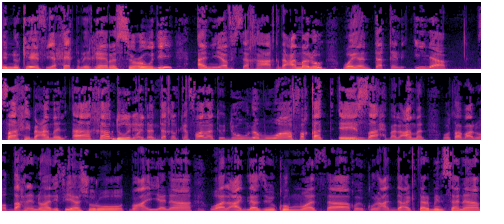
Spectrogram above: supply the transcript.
إنه كيف يحق لغير السعودي أن يفسخ عقد عمله وينتقل إلى صاحب عمل آخر دون. وتنتقل كفالته دون موافقة إيه صاحب العمل. وطبعا وضحنا إنه هذه فيها شروط معينة والعقد لازم يكون موثق ويكون عدى أكثر من سنة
